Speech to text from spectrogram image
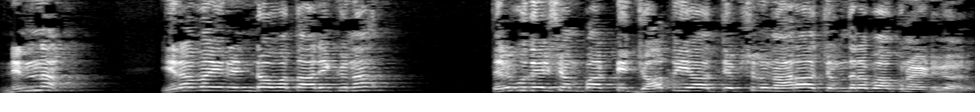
నిన్న ఇరవై రెండవ తారీఖున తెలుగుదేశం పార్టీ జాతీయ అధ్యక్షులు నారా చంద్రబాబు నాయుడు గారు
